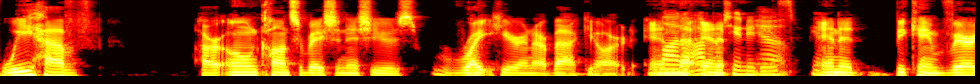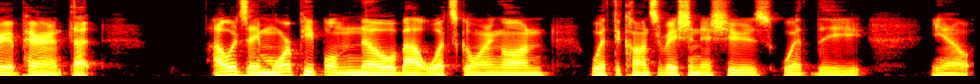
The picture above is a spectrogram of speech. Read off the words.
we have our own conservation issues right here in our backyard, a lot that, of and it, opportunities. Yeah. and it became very apparent that I would say more people know about what's going on with the conservation issues with the you know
